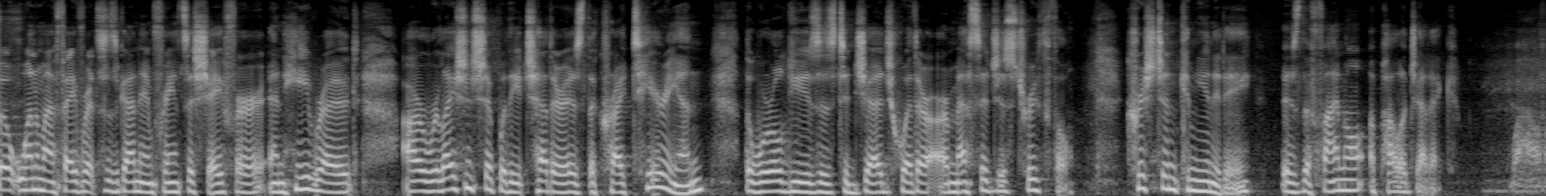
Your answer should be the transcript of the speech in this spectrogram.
But one of my favorites is a guy named Francis Schaeffer, and he wrote, Our relationship with each other is the criterion the world uses to judge whether our message is truthful. Christian community is the final apologetic. Wow.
